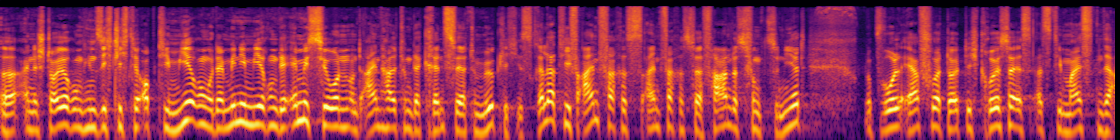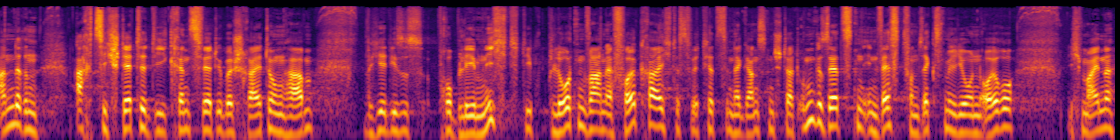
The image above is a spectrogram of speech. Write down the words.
äh, eine Steuerung hinsichtlich der Optimierung oder Minimierung der Emissionen und Einhaltung der Grenzwerte möglich ist. Relativ einfaches, einfaches Verfahren, das funktioniert, obwohl Erfurt deutlich größer ist als die meisten der anderen 80 Städte, die Grenzwertüberschreitungen haben. Wir hier dieses Problem nicht. Die Piloten waren erfolgreich. Das wird jetzt in der ganzen Stadt umgesetzt. Ein Invest von 6 Millionen Euro. Ich meine,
